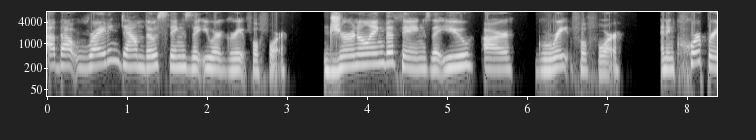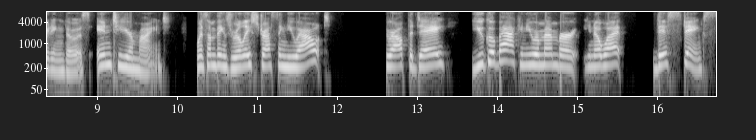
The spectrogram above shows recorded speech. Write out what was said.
about writing down those things that you are grateful for. journaling the things that you are grateful for and incorporating those into your mind. When something's really stressing you out throughout the day, you go back and you remember, you know what? This stinks.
